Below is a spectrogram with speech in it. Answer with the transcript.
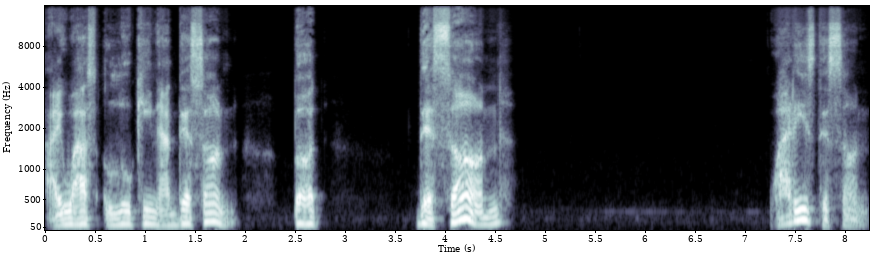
I was looking at the sun. But the sun, what is the sun?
